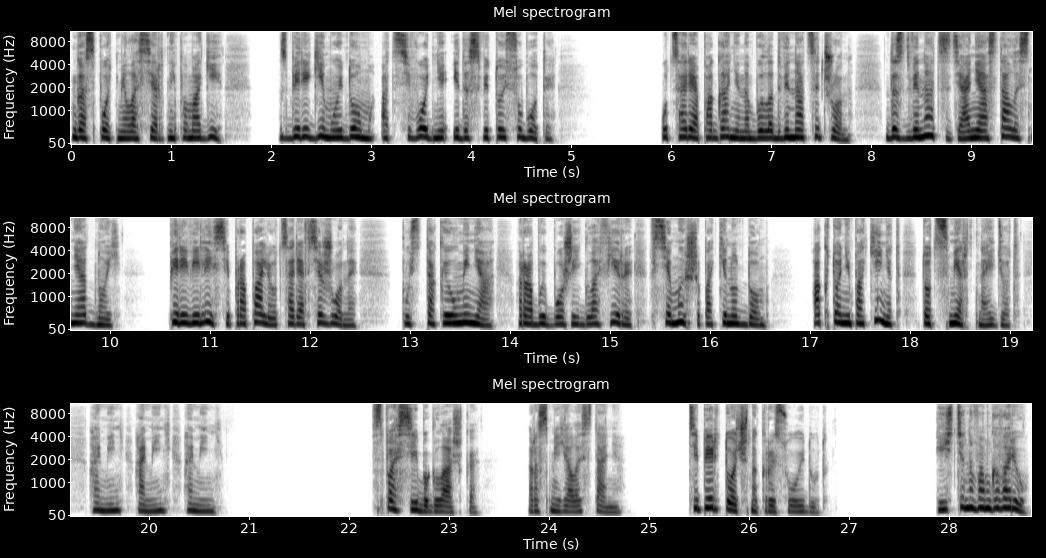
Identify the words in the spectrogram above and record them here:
Господь милосердный, помоги. Сбереги мой дом от сегодня и до святой субботы. У царя Паганина было двенадцать жен, да с двенадцати не осталось ни одной. Перевелись и пропали у царя все жены. Пусть так и у меня, рабы Божьей Глафиры, все мыши покинут дом. А кто не покинет, тот смерть найдет. Аминь, аминь, аминь. «Спасибо, Глашка», — рассмеялась Таня. «Теперь точно крысы уйдут». «Истинно вам говорю»,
